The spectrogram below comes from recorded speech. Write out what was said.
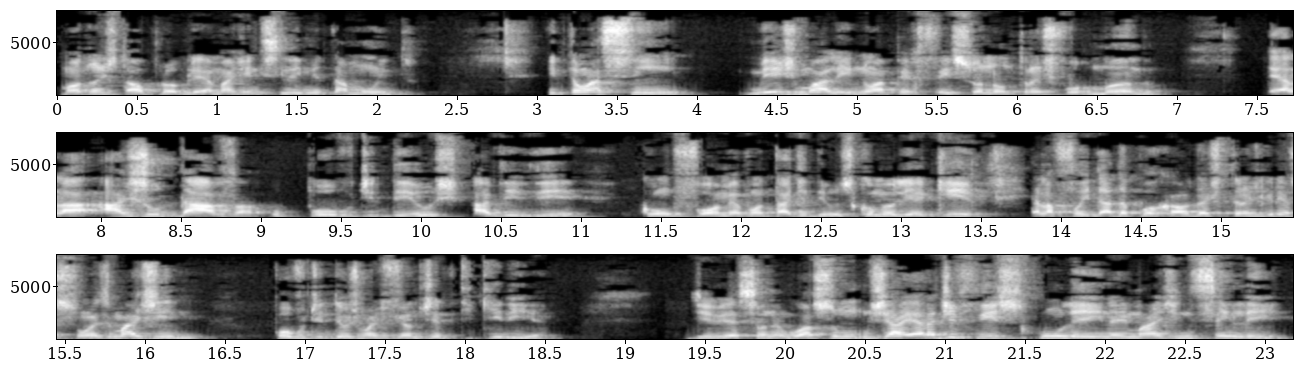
Mas onde está o problema? A gente se limita muito. Então, assim, mesmo a lei não aperfeiçoando, não transformando, ela ajudava o povo de Deus a viver conforme a vontade de Deus. Como eu li aqui, ela foi dada por causa das transgressões. Imagine, povo de Deus, mas vivendo do jeito que queria. Devia ser um negócio, já era difícil com lei, né? Imagine sem lei.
